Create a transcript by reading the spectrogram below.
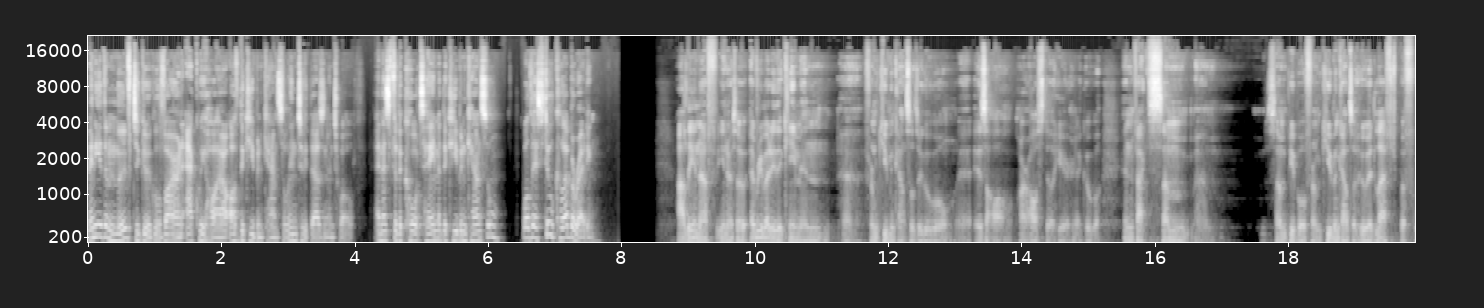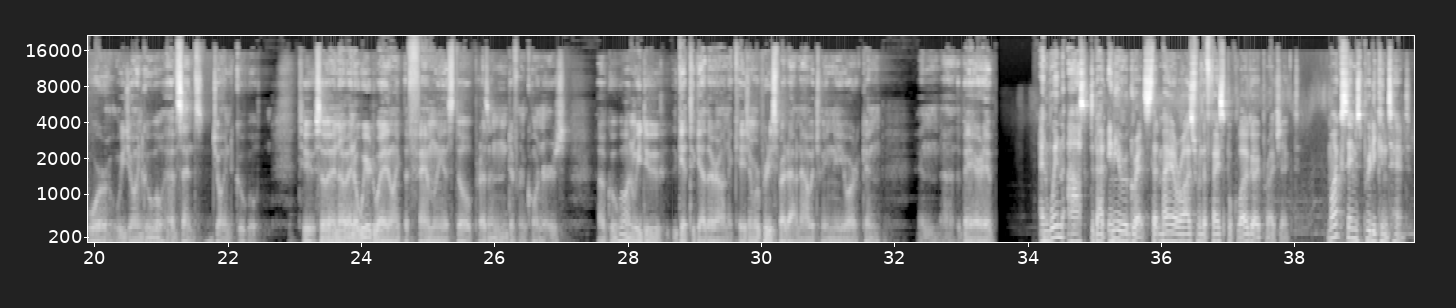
Many of them moved to Google via an acqui-hire of the Cuban Council in 2012. And as for the core team at the Cuban Council, well, they're still collaborating. Oddly enough, you know, so everybody that came in uh, from Cuban Council to Google uh, is all are all still here at Google. In fact, some um, some people from Cuban Council who had left before we joined Google have since joined Google too. So in a in a weird way, like the family is still present in different corners of Google, and we do get together on occasion. We're pretty spread out now between New York and and uh, the Bay Area. And when asked about any regrets that may arise from the Facebook logo project, Mike seems pretty content.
